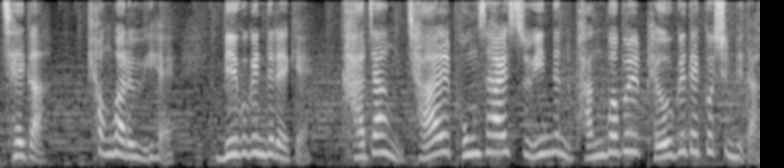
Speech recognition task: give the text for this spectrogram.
제가 평화를 위해 미국인들에게 가장 잘 봉사할 수 있는 방법을 배우게 될 것입니다.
